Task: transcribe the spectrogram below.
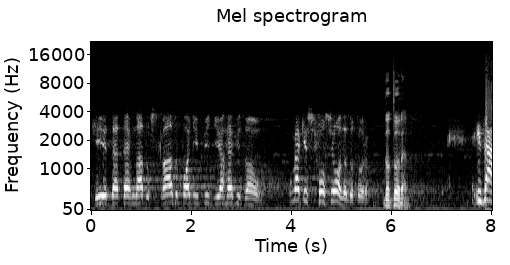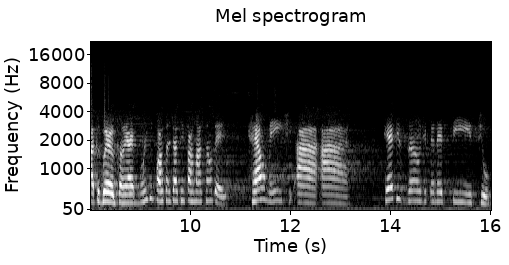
que determinados casos pode pedir a revisão. Como é que isso funciona, doutora? Doutora. Exato, Gleuton. É muito importante essa informação dele. Realmente, a, a revisão de benefício,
